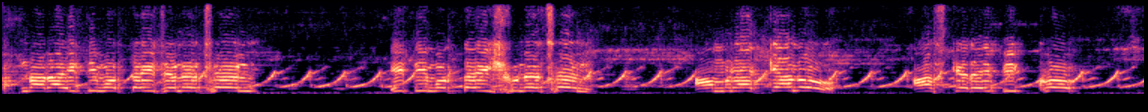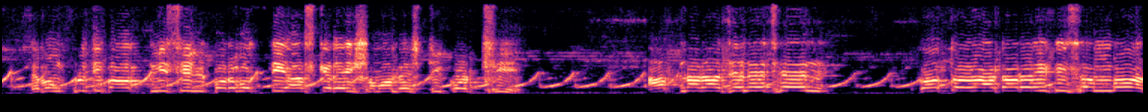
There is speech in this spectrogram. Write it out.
আপনারা ইতিমধ্যেই জেনেছেন, ইতিমধ্যেই শুনেছেন আমরা কেন আজকের এই বিক্ষোভ এবং প্রতিবাদ মিছিল পরবর্তী আজকের এই সমাবেশটি করছি। আপনারা জেনেছেন, গত আঠারোই ডিসেম্বর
